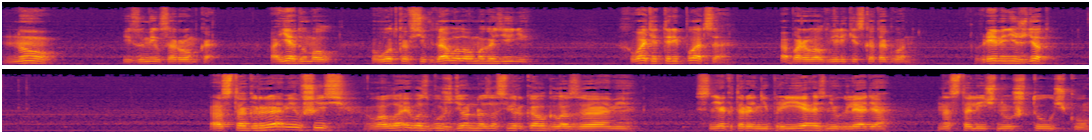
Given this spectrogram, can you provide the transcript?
Ну, изумился Ромка. А я думал, Водка всегда была в магазине. Хватит трепаться, оборвал великий скотогон. Время не ждет. Остограммившись, Лалай возбужденно засверкал глазами, с некоторой неприязнью глядя на столичную штучку.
